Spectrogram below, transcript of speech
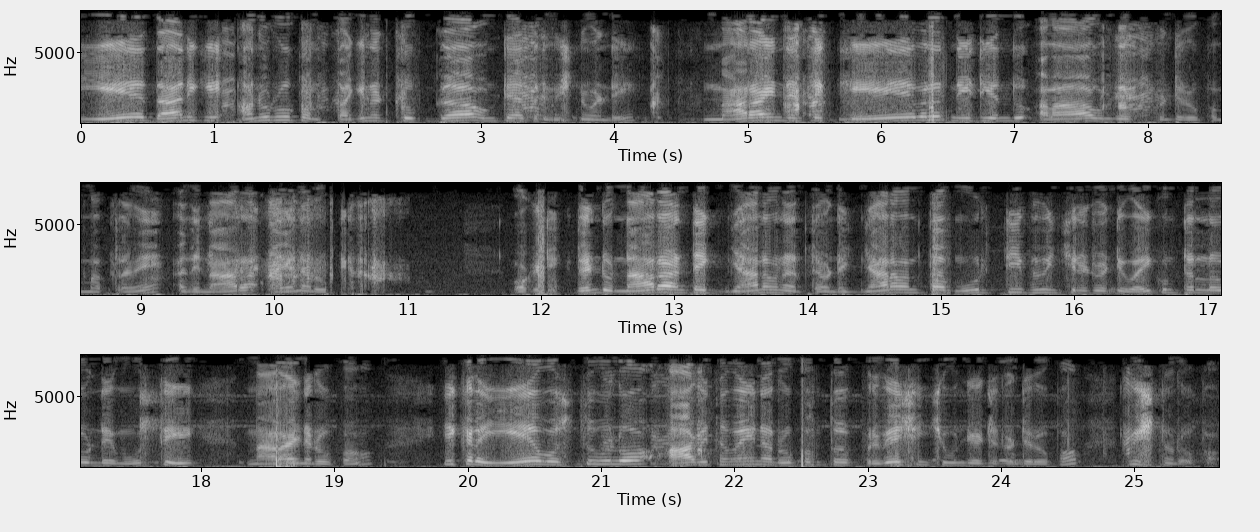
ఏ దానికి అనురూపం తగినట్లుగా ఉంటే అతడు విష్ణువు అండి నారాయణుడు అంటే కేవలం నీటి ఎందు అలా ఉండేటటువంటి రూపం మాత్రమే అది నారాయణ రూపం. రెండు నార అంటే జ్ఞానం అని అర్థం అండి. జ్ఞానం అంతా మూర్తిభవించినటువంటి వైకుంఠంలో ఉండే మూర్తి నారాయణ రూపం. ఇక్కడ ఏ వస్తువులో ఆ విధమైన రూపంతో ప్రవేశించి ఉండేటటువంటి రూపం? విష్ణు రూపం.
